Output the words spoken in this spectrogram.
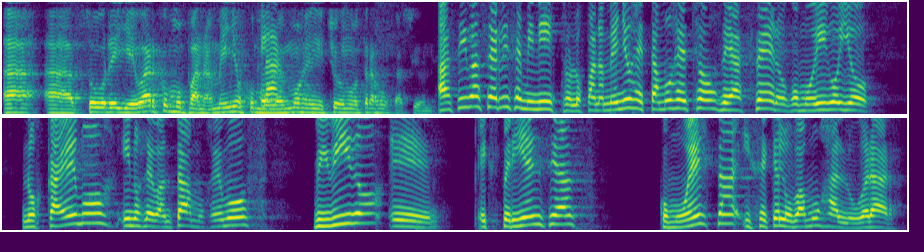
a, sobrellevar como panameños como lo hemos hecho en otras ocasiones. Así va a ser, viceministro. Los panameños estamos hechos de acero, como digo yo. Nos caemos y nos levantamos. Hemos vivido eh, experiencias como esta y sé que lo vamos a lograr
